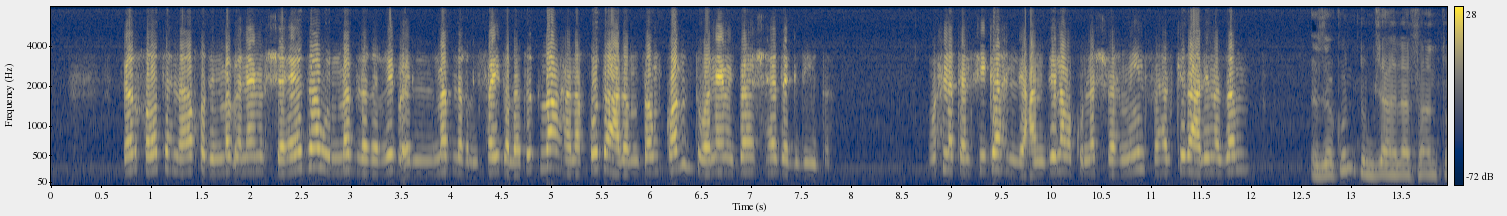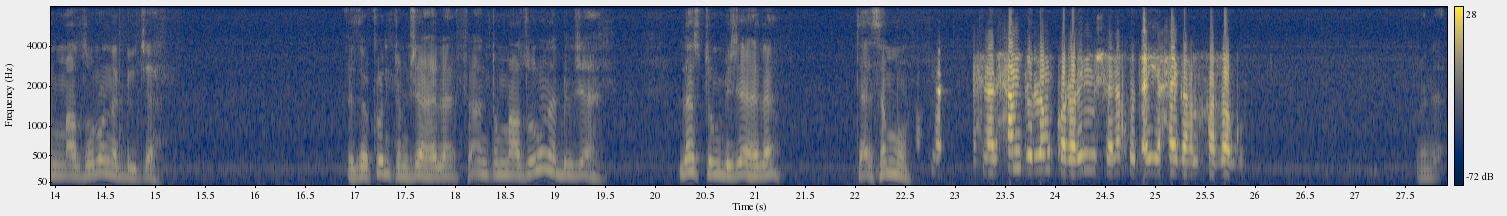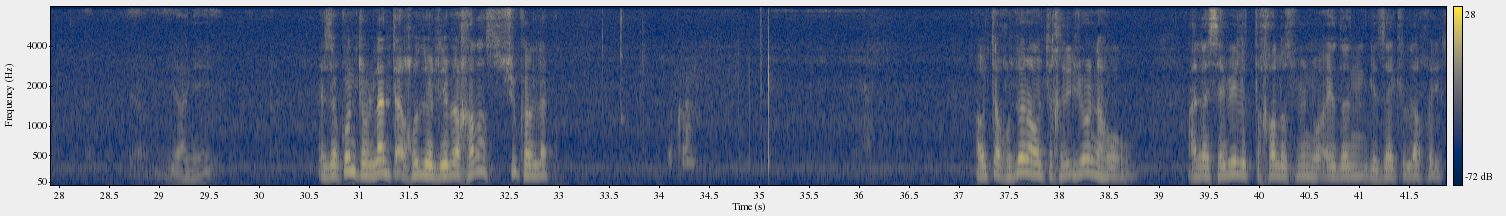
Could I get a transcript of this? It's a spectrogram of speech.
قال خلاص إحنا هناخد المبلغ نعمل شهادة والمبلغ الربا المبلغ الفايدة اللي هتطلع هناخدها على نظام قرض وهنعمل بها شهادة جديدة. وإحنا كان في جهل عندنا ما كناش فاهمين فهل كده علينا ذنب؟ إذا كنتم جهلة فأنتم معذورون بالجهل. إذا كنتم جهلة فأنتم معذورون بالجهل. لستم بجهلة تأثمون. احنا- الحمد لله مقررين مش هناخد أي حاجة هنخرجه. من يعني إذا كنتم لن تأخذوا الربا خلاص شكرا لكم شكرا أو تأخذونه أو تخرجونه على سبيل التخلص منه أيضا. جزاك الله خير.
